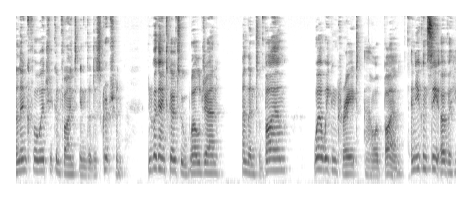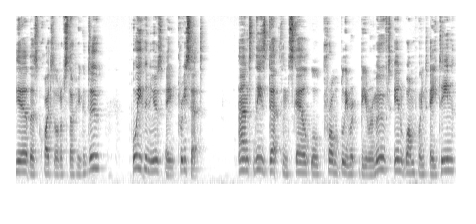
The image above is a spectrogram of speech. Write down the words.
a link for which you can find in the description. And we're going to go to worldgen and then to biome, where we can create our biome. And you can see over here there's quite a lot of stuff you can do, or you can use a preset. And these depth and scale will probably re be removed in 1.18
